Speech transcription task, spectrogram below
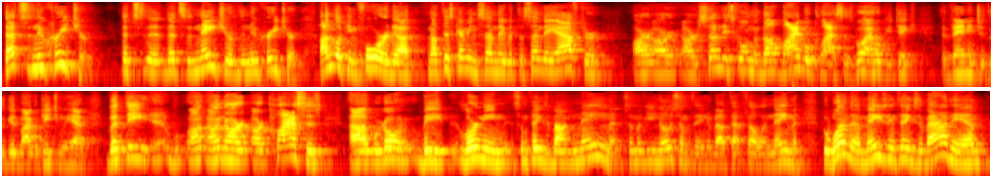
That's the new creature. That's the, that's the nature of the new creature. I'm looking forward, uh, not this coming Sunday, but the Sunday after, our, our, our Sunday school and adult Bible classes. Boy, I hope you take advantage of the good Bible teaching we have. But the uh, on, on our, our classes, uh, we're going to be learning some things about Naaman. Some of you know something about that fellow Naaman. But one of the amazing things about him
